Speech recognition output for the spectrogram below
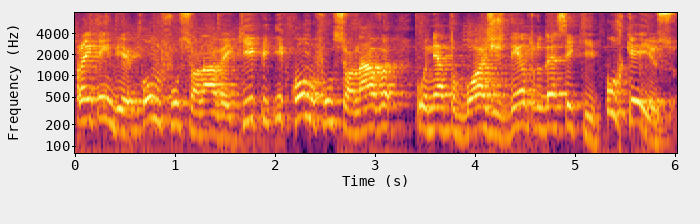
para entender como funcionava a equipe e como funcionava o Neto Borges dentro dessa equipe. Por que isso?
